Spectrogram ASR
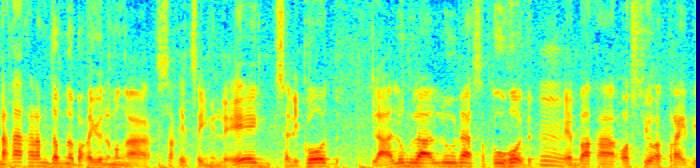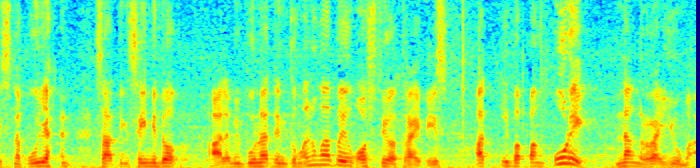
Nakakaramdam na ba kayo ng mga sakit sa inyong leeg, sa likod, lalong-lalo na sa tuhod? Eh baka osteoarthritis na po yan sa ating Doc. Alamin po natin kung ano nga ba yung osteoarthritis at iba pang uri ng rayuma.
